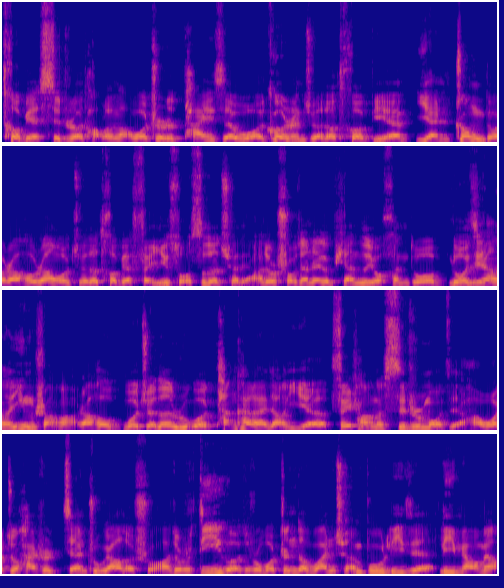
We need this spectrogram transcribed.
特别细致的讨论了，我只谈一些我个人觉得特别严重的，然后让我觉得特别匪夷所思的缺点啊。就是首先这个片子有很多逻辑上的硬伤啊，然后我觉得如果摊开来讲也非常的细枝末节哈。我就还是捡主要的说啊，就是第一个就是我真的完全不理解李苗苗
